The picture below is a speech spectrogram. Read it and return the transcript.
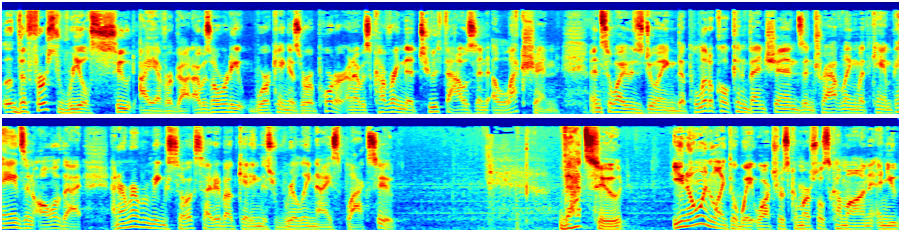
the first real suit I ever got. I was already working as a reporter and I was covering the 2000 election. And so I was doing the political conventions and traveling with campaigns and all of that. And I remember being so excited about getting this really nice black suit. That suit you know when like the Weight Watchers commercials come on and you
